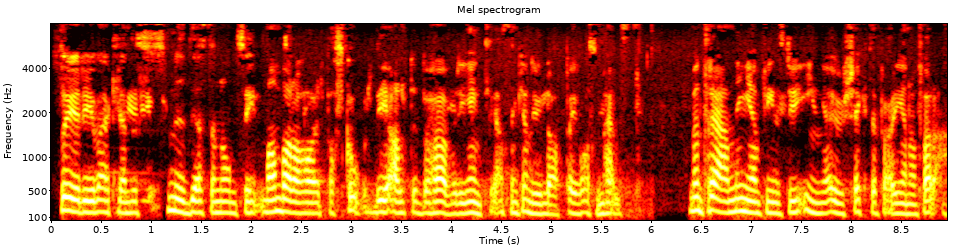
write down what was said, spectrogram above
så är det ju verkligen det smidigaste någonsin. Man bara har ett par skor, det är allt du behöver egentligen. Sen kan du ju löpa i vad som helst. Men träningen finns det ju inga ursäkter för att genomföra.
